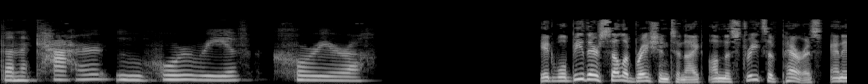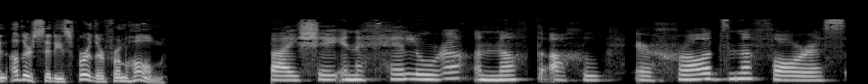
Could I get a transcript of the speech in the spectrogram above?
donna ceathair uachtaráideamh. It will be their celebration tonight on the streets of Paris and in other cities further from home. Ba sé ina cheiliúradh an nocht acu ar shráid na fóras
